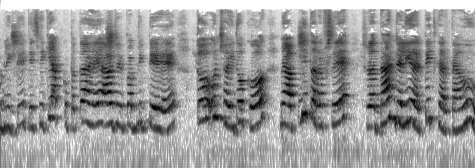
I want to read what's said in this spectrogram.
रिपब्लिक डे जैसे कि आपको पता है, आज रिपब्लिक डे है तो उन शहीदों को मैं अपनी तरफ़ से श्रद्धांजलि अर्पित करता हूँ।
